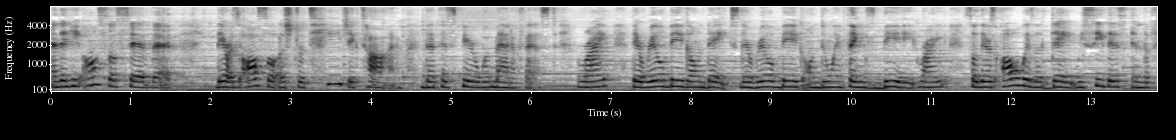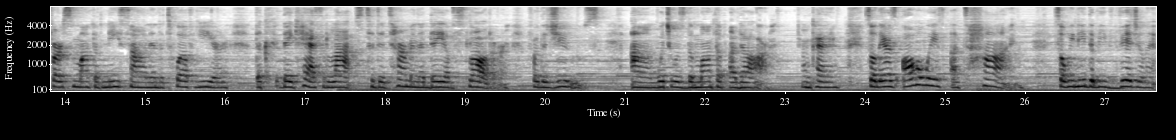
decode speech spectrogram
And then he also said that there is also a strategic time that this spirit would manifest, right? They're real big on dates. They're real big on doing things big, right? So there's always a date. We see this in the first month of Nisan in the 12th year. The, they cast lots to determine the day of slaughter for the Jews, um, which was the month of Adar. Okay? So there's always a time. So we need to be vigilant.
